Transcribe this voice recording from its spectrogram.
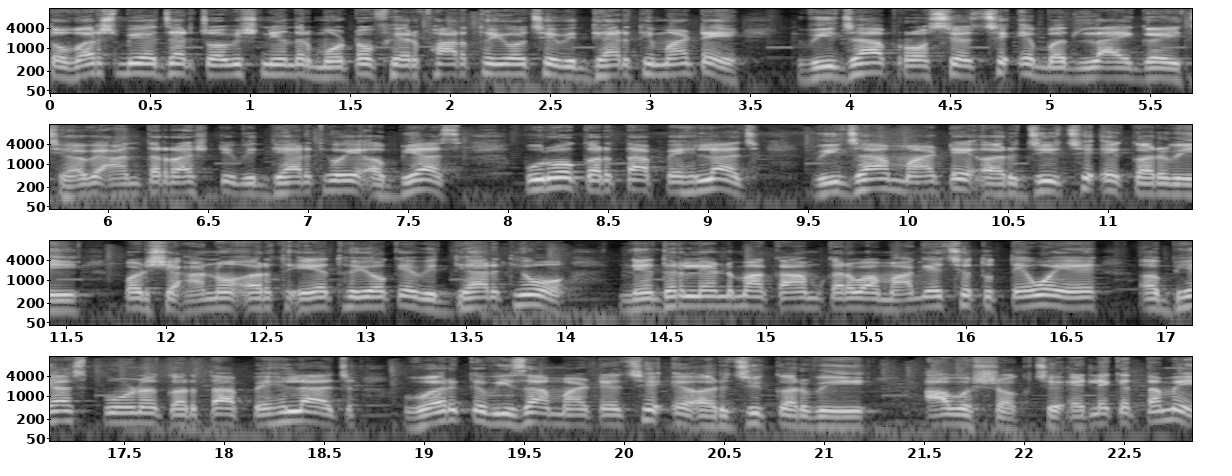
તો વર્ષ બે હજાર ચોવીસની અંદર મોટો ફેરફાર થયો છે વિદ્યાર્થી માટે. વિઝા પ્રોસેસ છે એ બદલાઈ ગઈ છે. હવે આંતરરાષ્ટ્રીય વિદ્યાર્થીઓએ અભ્યાસ પૂરો કરતાં પહેલાં જ વિઝા માટે અરજી છે એ કરવી પડશે. આનો અર્થ એ થયો કે વિદ્યાર્થીઓ નેધરલેન્ડમાં કામ કરવા માગે છે તો તેઓએ અભ્યાસ પૂર્ણ કરતાં પહેલાં જ વર્ક વિઝા માટે છે એ અરજી કરવી આવશ્યક છે. એટલે કે તમે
